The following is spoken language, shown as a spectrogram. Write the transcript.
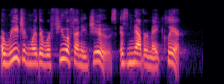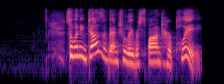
a region where there were few, if any, Jews, is never made clear. So when he does eventually respond to her plea,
